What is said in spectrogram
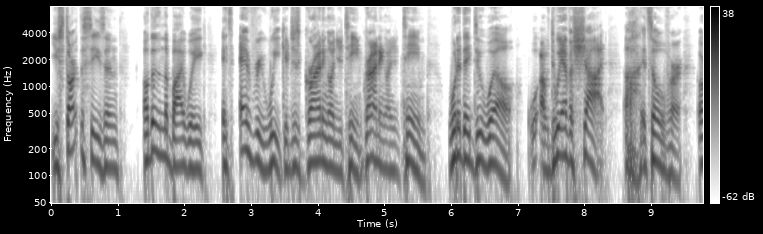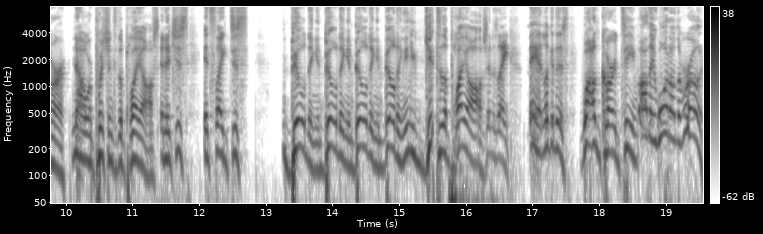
You start the season, other than the bye week, it's every week. You're just grinding on your team, grinding on your team. What did they do well? Uh, Do we have a shot? Uh, it's over. Or no, we're pushing to the playoffs. And it just it's like just building and building and building and building. Then you get to the playoffs, and it's like, man, look at this wild card team. Oh, they won on the road.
